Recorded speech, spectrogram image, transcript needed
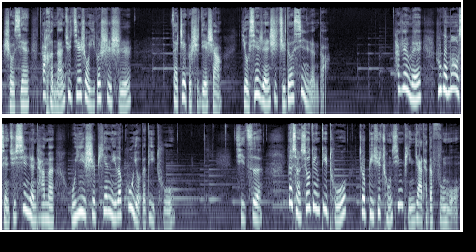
首先，他很难去接受一个事实：在这个世界上，有些人是值得信任的。他认为，如果冒险去信任他们，无疑是偏离了固有的地图。其次，要想修订地图，就必须重新评价他的父母。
